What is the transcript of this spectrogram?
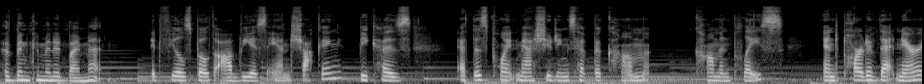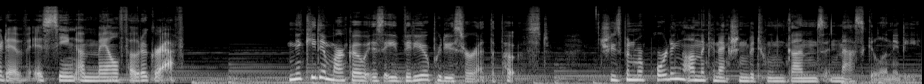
have been committed by men. It feels both obvious and shocking because at this point, mass shootings have become commonplace, and part of that narrative is seeing a male photograph. Nikki DeMarco is a video producer at The Post. She's been reporting on the connection between guns and masculinity.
